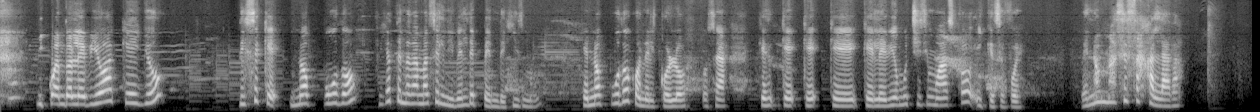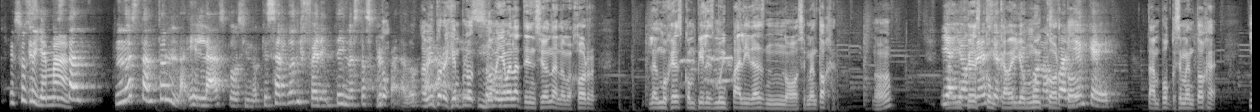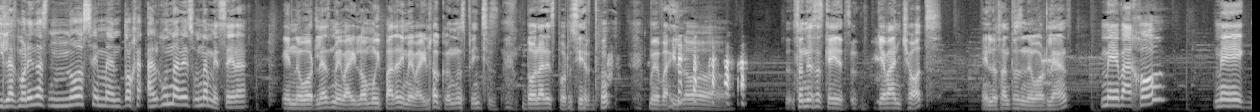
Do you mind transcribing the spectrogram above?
y cuando le vio aquello, dice que no pudo, fíjate nada más el nivel de pendejismo, que no pudo con el color, o sea, que, que, que, que, que le dio muchísimo asco y que se fue. Ve nomás esa jalada. Eso se Es llama... No es, tan- no es tanto el, el asco, sino que es algo diferente y no estás No, preparado. a mí, por ejemplo, eso. no me llama la atención, a lo mejor las mujeres con pieles muy pálidas no se me antojan, ¿no? Y las hay mujeres hombres, con cabello muy corto. que Tampoco se me antoja. Y las morenas no se me antoja. Alguna vez una mesera en Nueva Orleans me bailó muy padre y me bailó con unos pinches dólares, por cierto. Me bailó. Son de esas que llevan shots en los santos de Nueva Orleans. Me bajó, me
